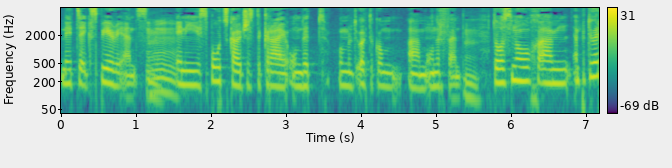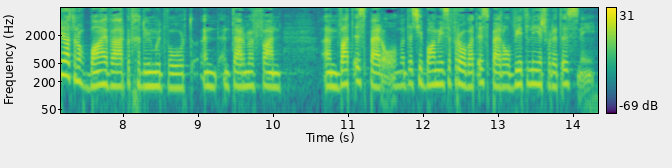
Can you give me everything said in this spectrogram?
net te experience mm. en die sportscoaches te kry om dit om dit ook te kom um, ondervind. Mm. Daar's nog um, in Pretoria is daar nog baie werk wat gedoen moet word in in terme van um, wat is paddle? Want as jy baie mense vra wat is paddle, weet hulle nie eens wat dit is nie.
